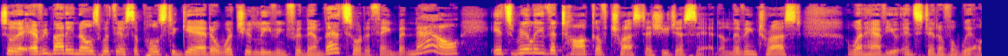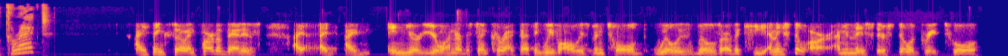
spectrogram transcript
so that everybody knows what they're supposed to get or what you're leaving for them, that sort of thing. But now it's really the talk of trust, as you just said, a living trust, what have you, instead of a will. Correct? I think so, and part of that is I, I, I and you're you're 100 percent correct. I think we've always been told will is wills are the key, and they still are. I mean, they, they're still a great tool.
